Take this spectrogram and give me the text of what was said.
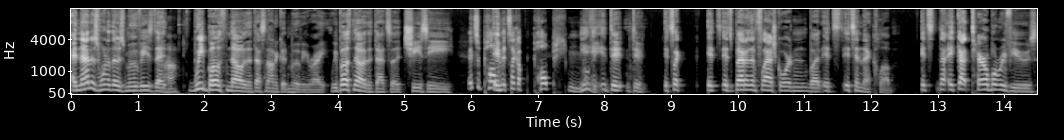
And that is one of those movies that Uh-huh. we both know that that's not a good movie, right? We both know that that's a cheesy. It's a pulp. In- it's like a pulp movie. It, it- dude, it's like it's it's better than Flash Gordon, but it's it's in that club. It's not- it got terrible reviews,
